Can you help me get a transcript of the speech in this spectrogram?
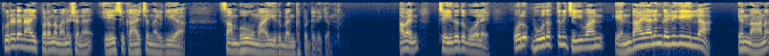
കുരുടനായി പിറന്ന മനുഷ്യന് യേശു കാഴ്ച നൽകിയ സംഭവവുമായി ഇത് ബന്ധപ്പെട്ടിരിക്കുന്നു. അവൻ ചെയ്തതുപോലെ ഒരു ഭൂതത്തിന് ചെയ്യുവാൻ എന്തായാലും കഴിയുകയില്ല എന്നാണ്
